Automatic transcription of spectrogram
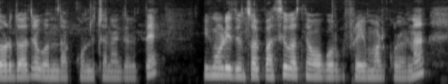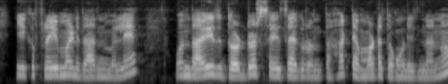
ದೊಡ್ಡದಾದರೆ ಒಂದು ಹಾಕ್ಕೊಂಡು ಚೆನ್ನಾಗಿರುತ್ತೆ. ಈಗ ನೋಡಿ ಇದನ್ನು ಸ್ವಲ್ಪ ಹಸಿ ವಾಸನೆ ಹೋಗೋವರೆಗೂ ಫ್ರೈ ಮಾಡ್ಕೊಳ್ಳೋಣ. ಈಗ ಫ್ರೈ ಮಾಡಿದಾದಮೇಲೆ ಒಂದು ಐದು ದೊಡ್ಡ ದೊಡ್ಡ ಸೈಜ್ ಆಗಿರುವಂತಹ ಟೊಮೊಟೊ ತೊಗೊಂಡಿದ್ದೀನಿ ನಾನು.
